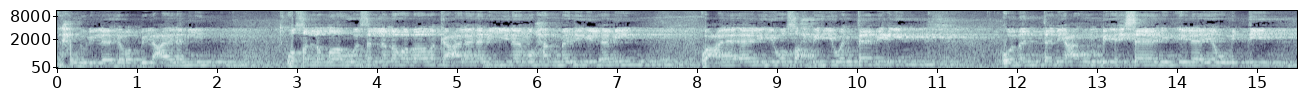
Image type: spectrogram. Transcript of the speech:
الحمد لله رب العالمين وصلى الله وسلم وبارك على نبينا محمد الأمين وعلى آله وصحبه والتابعين ومن تبعهم بإحسان إلى يوم الدين.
